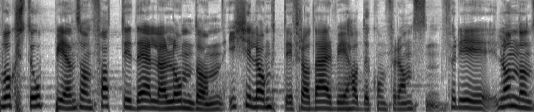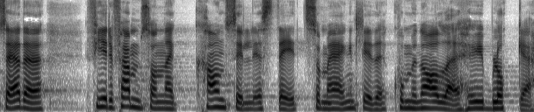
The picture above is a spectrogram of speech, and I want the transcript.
vokste opp i en sånn fattig del av London, ikke langt ifra der vi hadde konferansen. For i London så er det fire-fem sånne council estate, som er egentlig det kommunale høyblokket.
